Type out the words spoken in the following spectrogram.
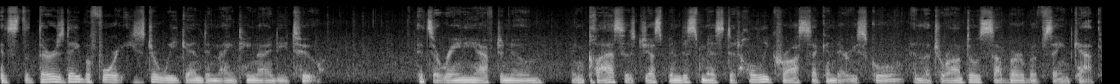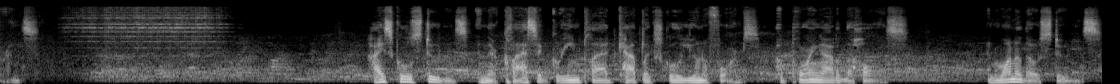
It's the Thursday before Easter weekend in 1992. It's a rainy afternoon, and class has just been dismissed at Holy Cross Secondary School in the Toronto suburb of St. Catharines. High school students in their classic green plaid Catholic school uniforms are pouring out of the halls. And one of those students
